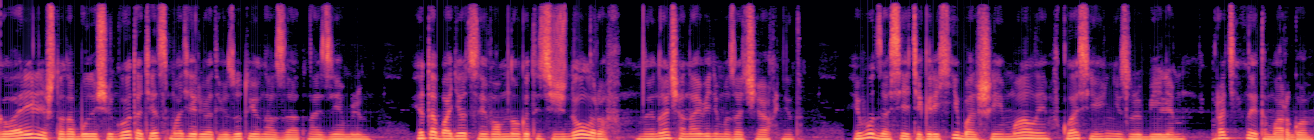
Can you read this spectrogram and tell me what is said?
Говорили, что на будущий год отец с матерью отвезут ее назад, на землю. Это обойдется и во много тысяч долларов, но иначе она, видимо, зачахнет. И вот за все эти грехи, большие и малые, в классе ее не взлюбили. Противно это Марго.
